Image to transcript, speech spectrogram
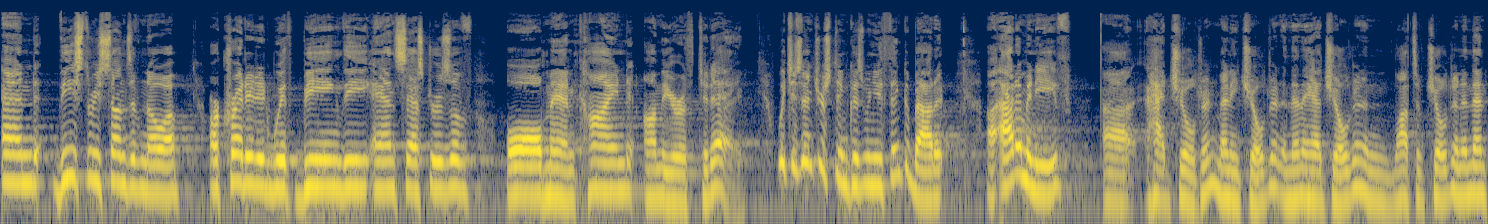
And these three sons of Noah are credited with being the ancestors of all mankind on the earth today. Which is interesting because when you think about it, uh, Adam and Eve uh, had children, many children, and then they had children and lots of children. And then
